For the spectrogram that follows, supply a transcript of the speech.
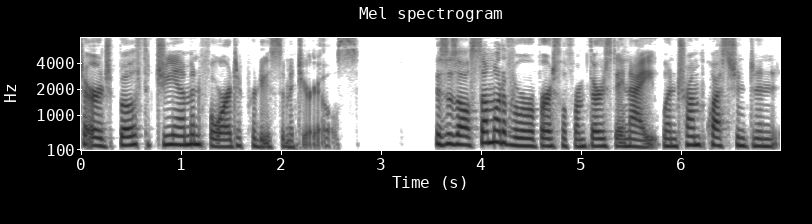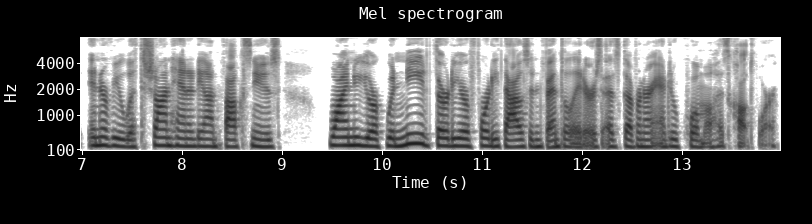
to urge both GM and Ford to produce the materials. This is all somewhat of a reversal from Thursday night when Trump questioned in an interview with Sean Hannity on Fox News why New York would need 30 or 40,000 ventilators as Governor Andrew Cuomo has called for.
